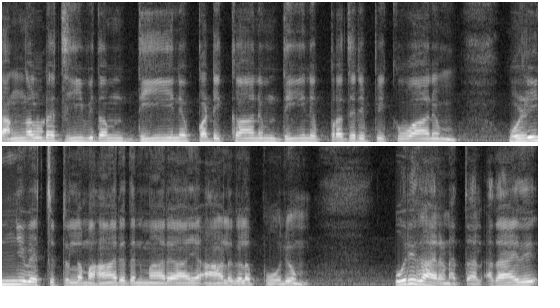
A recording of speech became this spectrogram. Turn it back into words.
തങ്ങളുടെ ജീവിതം ദീന് പഠിക്കാനും ദീന് പ്രചരിപ്പിക്കുവാനും ഒഴിഞ്ഞു വെച്ചിട്ടുള്ള മഹാരഥന്മാരായ ആളുകളെ പോലും ഒരു കാരണത്താൽ അതായത്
